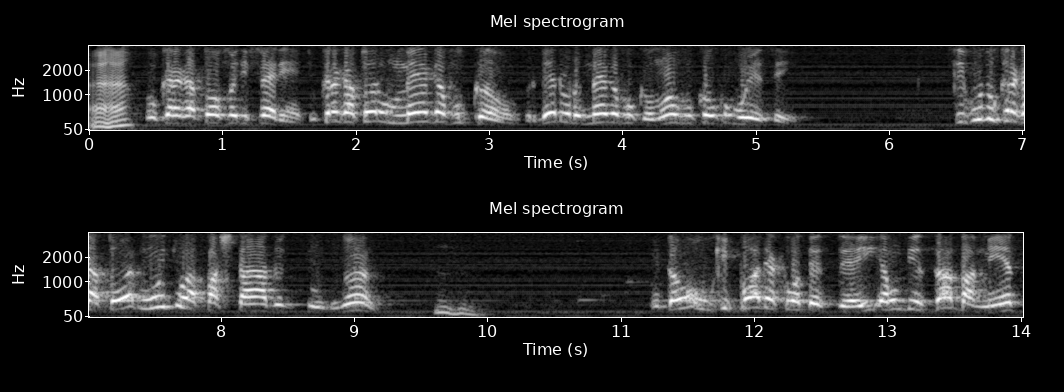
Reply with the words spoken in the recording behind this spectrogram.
Uhum. O Krakatoa foi diferente. O Krakatoa era um mega vulcão. Primeiro era um mega vulcão, não um vulcão como esse aí. Segundo, o Krakatoa é muito afastado de tudo, não é? Uhum. Então, o que pode acontecer aí é um desabamento,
